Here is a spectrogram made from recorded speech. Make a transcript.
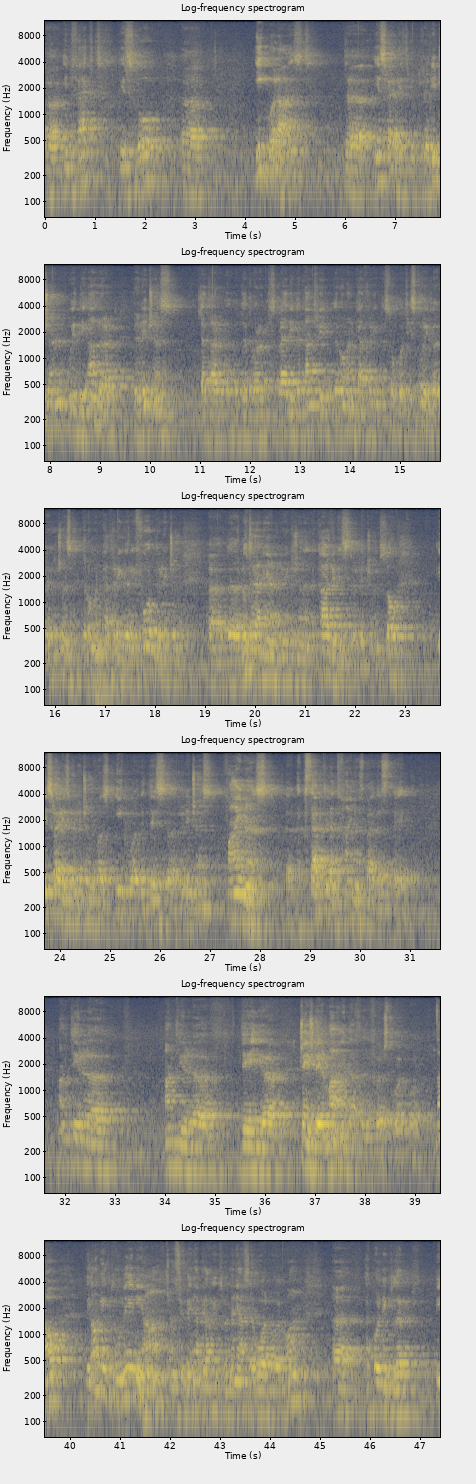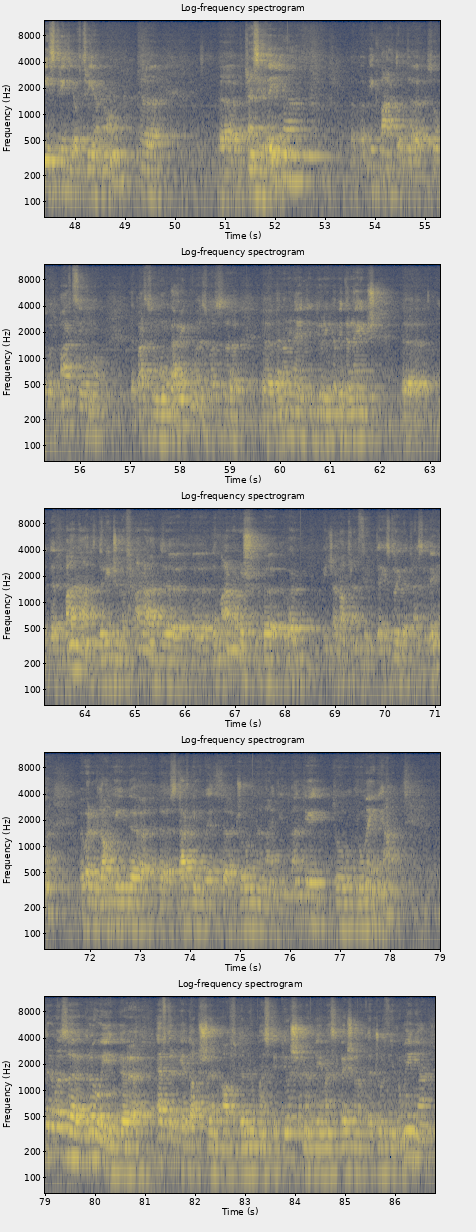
Uh, in fact, this law uh, equalized the Israeli religion with the other religions that, are, that were spread in the country, the Roman Catholic, the so-called historical religions, the Roman Catholic, the Reformed religion, uh, the Lutheran religion, and the Calvinist religion. So Israel's religion was equal with these uh, religions, financed, accepted and financed by the state until, uh, until uh, they uh, changed their mind after the First World War. Now, belonging to Romania, Transylvania, belonging to Romania after World War I, uh, according to the Peace Treaty of Trianon, uh, uh, Transylvania, a, big part of the so-called Partium, the Partium Hungaricum, as was uh, uh, denominated during the Middle Age, uh, the Banat, the region of Arad, the Marmaros were which are not Transil the historical Transylvania, were belonging, uh, uh, starting with uh, June 1920 to Romania. There was a growing, after the adoption of the new constitution and the emancipation of the Jews in Romania,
